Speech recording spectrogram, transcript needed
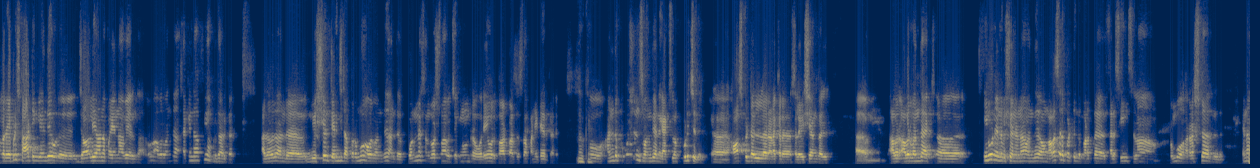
அவர் எப்படி ஸ்டார்டிங்ல இருந்தே ஒரு ஜாலியான பையனாவே இருந்தாரோ அவர் வந்து செகண்ட் ஹாஃப்லயும் அப்படிதான் இருக்காரு. அதாவது அந்த விஷயம் தெரிஞ்சிட்ட அப்புறமும் அவர் வந்து அந்த பொண்ணை சந்தோஷமா வச்சுக்கணும்ன்ற ஒரே ஒரு தாட் ப்ராசஸ் தான் பண்ணிட்டே இருக்காரு. ஸோ அந்த போர்ஷன்ஸ் வந்து எனக்கு ஆக்சுவலா பிடிச்சது. ஹாஸ்பிட்டல்ல நடக்கிற சில விஷயங்கள் அவர் அவர் வந்து இன்னொன்னு என்ன விஷயம் என்னன்னா வந்து அவங்க அவசரப்பட்டு இந்த படத்துல சில சீன்ஸ் எல்லாம் ரொம்ப ரஷ்டா இருந்தது. ஏன்னா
